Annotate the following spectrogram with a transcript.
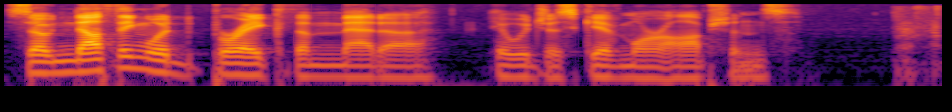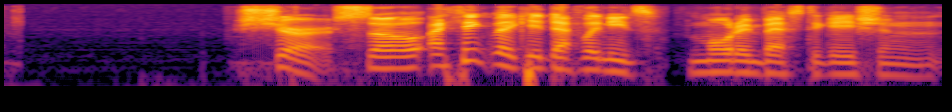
So nothing would break the meta. It would just give more options. Sure. So I think like it definitely needs more investigation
